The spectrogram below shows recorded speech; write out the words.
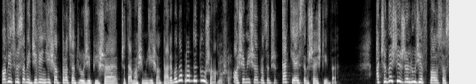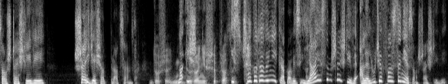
Powiedzmy sobie 90% ludzi pisze, czy tam 80 parę, bo naprawdę dużo. dużo. 80% pisze, tak, ja jestem szczęśliwy. A czy myślisz, że ludzie w Polsce są szczęśliwi? 60%. Tak, duży, no dużo i, niższy procent. I z czego to wynika? Powiedz, tak. ja jestem szczęśliwy, ale ludzie w Polsce nie są szczęśliwi.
